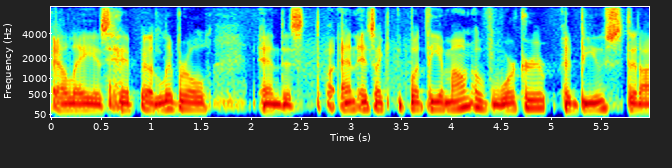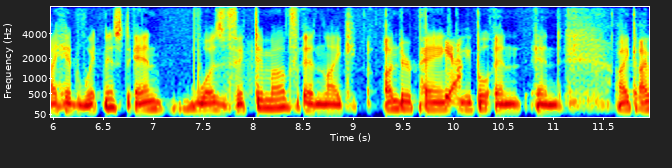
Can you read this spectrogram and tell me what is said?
LA is hip, uh, liberal and this and it's like but the amount of worker abuse that i had witnessed and was victim of and like underpaying yeah. people and and I, I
